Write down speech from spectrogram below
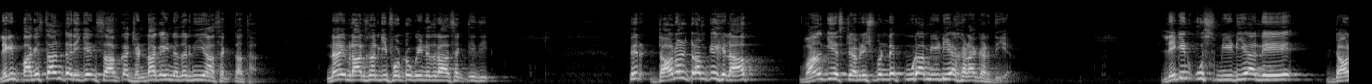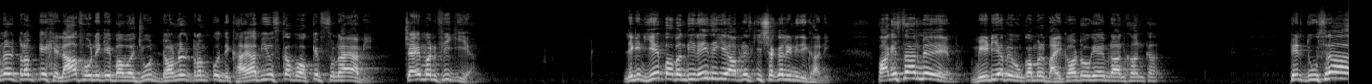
लेकिन पाकिस्तान तरीके इंसाफ का झंडा कहीं नज़र नहीं आ सकता था। ना इमरान खान की फ़ोटो कहीं नज़र आ सकती थी। फिर डोनाल्ड ट्रंप के खिलाफ वहाँ की एस्टेब्लिशमेंट ने पूरा मीडिया खड़ा कर दिया। लेकिन उस मीडिया ने डोनाल्ड ट्रंप के खिलाफ होने के बावजूद डोनाल्ड ट्रंप को दिखाया भी, उसका मौकफ सुनाया भी, चाहे मनफी किया। लेकिन यह पाबंदी नहीं थी कि आपने इसकी शक्ल ही नहीं दिखानी। पाकिस्तान में मीडिया पे मुकम्मल बाइकआउट हो गया इमरान खान का। फिर दूसरा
